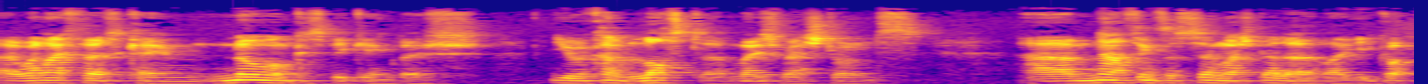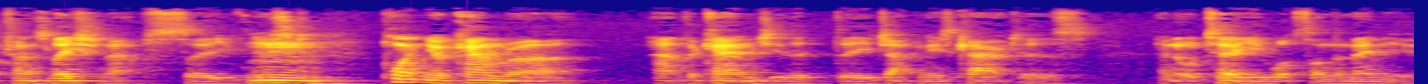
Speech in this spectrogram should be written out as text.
uh, when I first came, no one could speak English. You were kind of lost at most restaurants. Um, now things are so much better. Like you've got translation apps, so you can just Mm. point your camera at the kanji, the, the Japanese characters, and it will tell you what's on the menu.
